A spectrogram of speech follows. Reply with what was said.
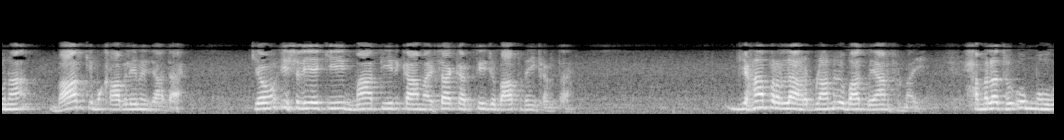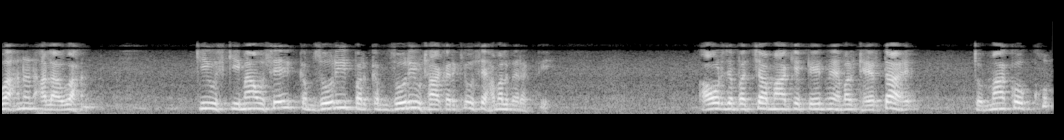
گنا باپ کے مقابلے میں زیادہ ہے۔ کیوں؟ اس لیے کہ ماں تین کام ایسا کرتی جو باپ نہیں کرتا۔ یہاں پر اللہ رب العالمین نے بات بیان فرمائی۔ حملت ام وحن اللہ وحن کہ اس کی ماں اسے کمزوری پر کمزوری اٹھا کر کے اسے حمل میں رکھتی۔ اور جب بچہ ماں کے پیٹ میں حمل ٹھہرتا ہے، تو ماں کو خوب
